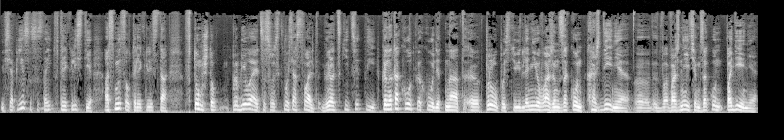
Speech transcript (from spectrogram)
И вся пьеса состоит в трек-листе. А смысл трек-листа в том, что пробивается сквозь асфальт, городские цветы, канатоходка ходит над э, пропастью, и для нее важен закон хождения, э, важнее, чем закон падения.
